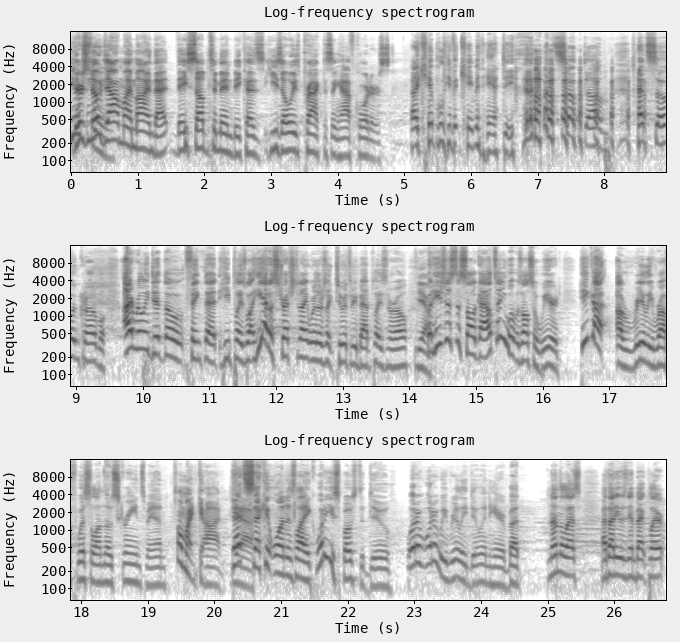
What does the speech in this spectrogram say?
Huge There's no doubt in my mind that they subbed him in because he's always practicing half quarters. I can't believe it came in handy. That's so dumb. That's so incredible. I really did though think that he plays well. He had a stretch tonight where there's like two or three bad plays in a row. Yeah. But he's just a solid guy. I'll tell you what was also weird. He got a really rough whistle on those screens, man. Oh my god. That yeah. second one is like, what are you supposed to do? What are what are we really doing here? But nonetheless, I thought he was an impact player,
